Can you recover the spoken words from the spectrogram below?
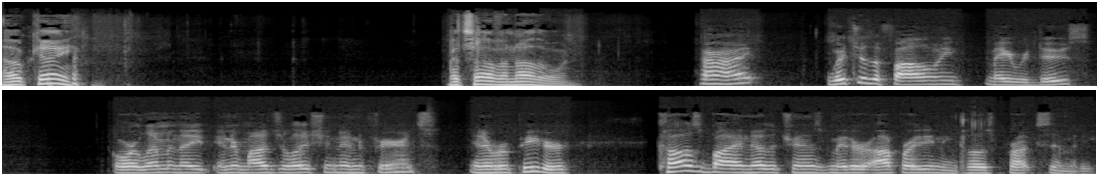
okay. Let's have another one. All right. Which of the following may reduce or eliminate intermodulation interference in a repeater caused by another transmitter operating in close proximity?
